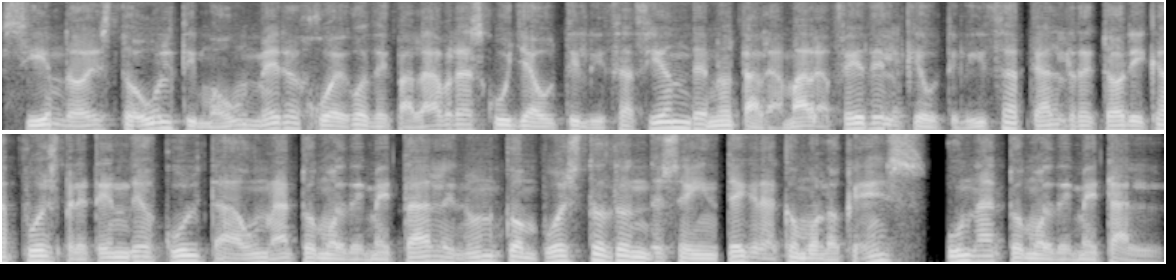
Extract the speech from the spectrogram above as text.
siendo esto último un mero juego de palabras cuya utilización denota la mala fe del que utiliza tal retórica pues pretende oculta a un átomo de metal en un compuesto donde se integra como lo que es, un átomo de metal.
